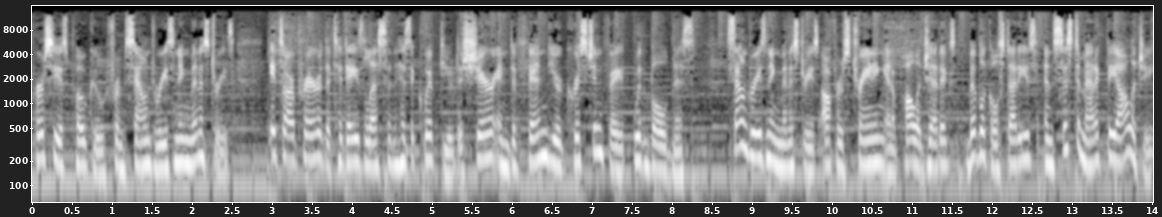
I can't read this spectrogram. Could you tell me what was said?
Perseus Poku from Sound Reasoning Ministries. It's our prayer that today's lesson has equipped you to share and defend your Christian faith with boldness. Sound Reasoning Ministries offers training in apologetics, biblical studies, and systematic theology.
